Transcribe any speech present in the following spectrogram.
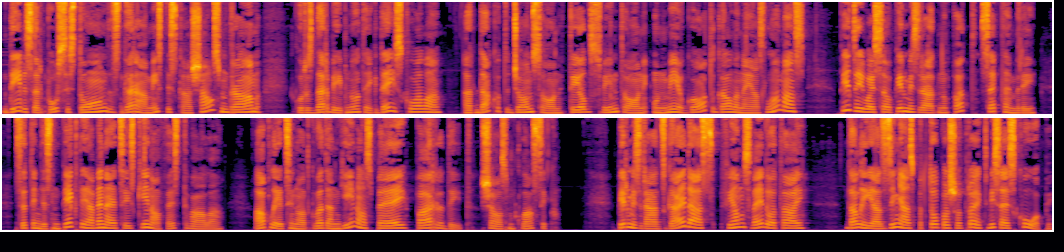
divas ar pusi stundas garā mistiskā šausmu drāma, kuras darbība notiek deju skolā, ar Dakotu Džonsoni, Tildu Svintoni un Miju Gotu galvenajās lomās, piedzīvoja savu pirmizrādi nu pat septembrī, 75. Venēcijas kinofestivālā, apliecinot Gvadanjino spēju pārradīt šausmu klasiku. Pirmizrādes gaidās filmas veidotāji dalījās ziņās par topošo projektu visai skopi,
